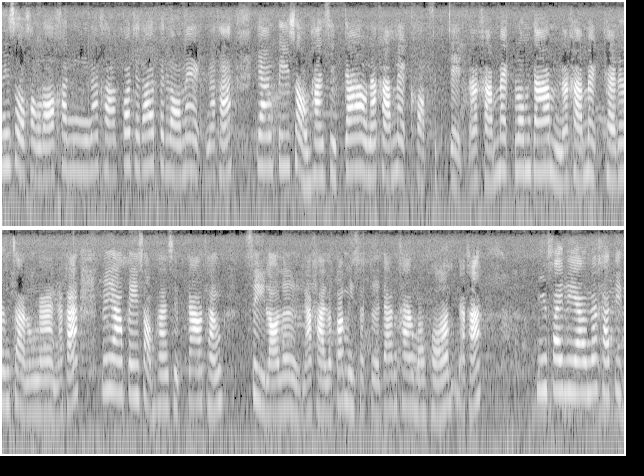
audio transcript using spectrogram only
ในส่วนของล้อคันนี้นะคะก็จะได้เป็นล้อแม็กนะคะ ยางปี 2019 นะคะ แม็กขอบ 17 นะคะ แม็กลมดำนะคะ แม็กแท้เดิมจากโรงงานนะคะในยางปี 2019 ทั้ง 4ล้อเลยนะคะ แล้วก็มีสเกิร์ตด้านข้างมาพร้อมนะคะ มีไฟเลี้ยวนะคะ ติด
